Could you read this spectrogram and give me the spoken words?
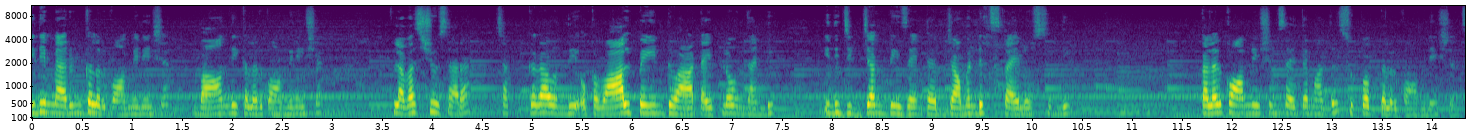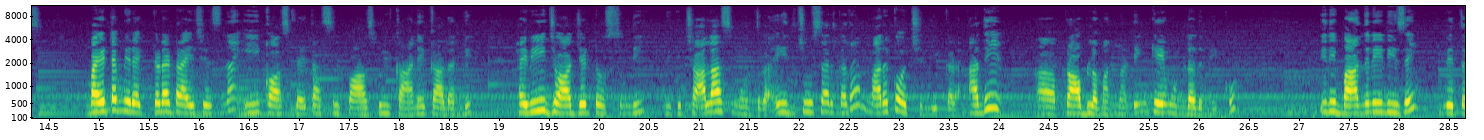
ఇది మెరూన్ కలర్ కాంబినేషన్ బాగుంది కలర్ కాంబినేషన్ ఫ్లవర్స్ చూసారా? చక్కగా ఉంది. ఒక వాల్ పెయింట్ ఆ టైప్లో ఉందండి. ఇది zigzag design type geometric style వస్తుంది. కలర్ కాంబినేషన్స్ అయితే మాత్రం సూపర్ కలర్ కాంబినేషన్స్ బయట మీరు ఎక్కడ ట్రై చేసినా ఈ కాస్ట్లో అయితే అసలు పాసిబుల్ కానే కాదండి. హెవీ జార్జెట్ వస్తుంది. మీకు చాలా స్మూత్గా ఇది చూసారు కదా? మరక వచ్చింది ఇక్కడ. అది ప్రాబ్లం అన్నమాట. ఇంకేం ఉండదు మీకు. ఇది bandhani design with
